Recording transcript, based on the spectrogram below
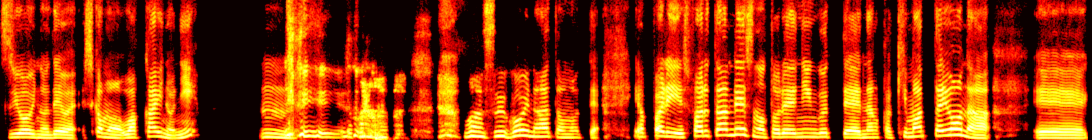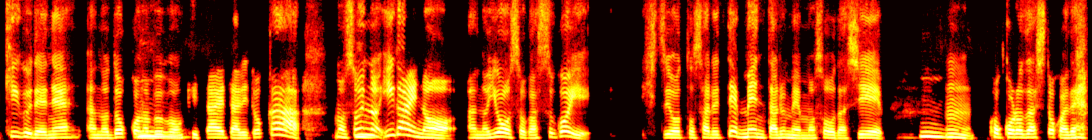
強いので、しかも若いのに、うん。まあすごいなと思って。やっぱりスパルタンレースのトレーニングってなんか決まったような、えー器具でね、あのどこの部分をうん鍛えたりとか、もうそういうの以外の,、あの要素がすごい必要とされて、メンタル面もそうだし、うんうん、志とかで。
